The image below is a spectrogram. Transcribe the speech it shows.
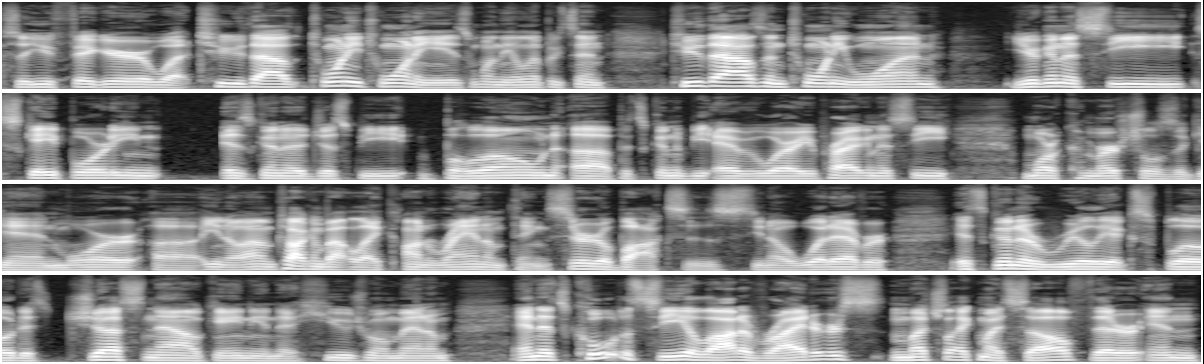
So you figure what 2000, 2020 is when the Olympics in 2021 you're going to see skateboarding is going to just be blown up. It's going to be everywhere. You're probably going to see more commercials again, more, uh, you know, I'm talking about like on random things, cereal boxes, you know, whatever. It's going to really explode. It's just now gaining a huge momentum. And it's cool to see a lot of riders, much like myself, that are in,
